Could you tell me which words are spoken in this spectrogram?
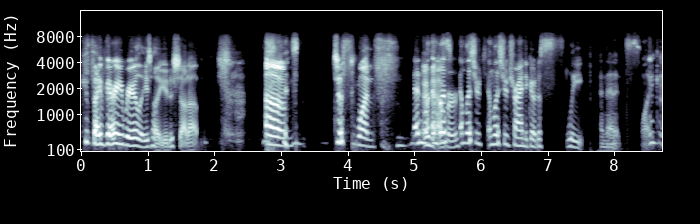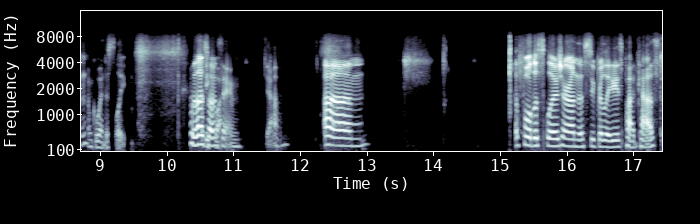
because I very rarely tell you to shut up. Um, just once and unless ever. unless you're unless you're trying to go to sleep and then it's like Mhm. I'm going to sleep. Well, that's Be what I'm saying. Yeah. Um. Full disclosure on the Super Ladies podcast,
